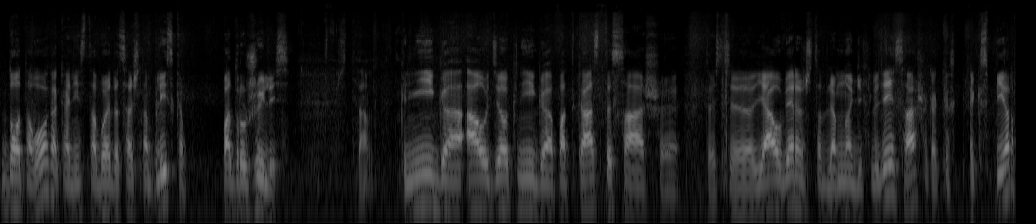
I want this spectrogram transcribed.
до того, как они с тобой достаточно близко подружились. Там, книга, аудиокнига, подкасты Саши. То есть э, я уверен, что для многих людей Саша как эксперт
